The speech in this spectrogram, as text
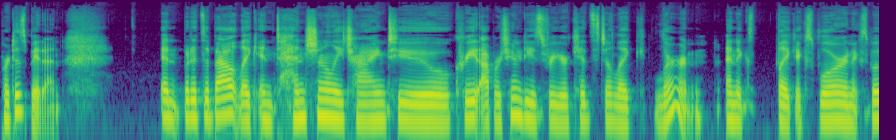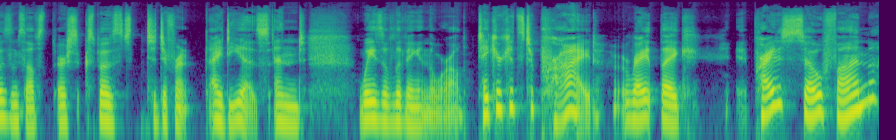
participate in and but it's about like intentionally trying to create opportunities for your kids to like learn and ex- like explore and expose themselves or exposed to different ideas and ways of living in the world. Take your kids to Pride, right? Like Pride is so fun.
